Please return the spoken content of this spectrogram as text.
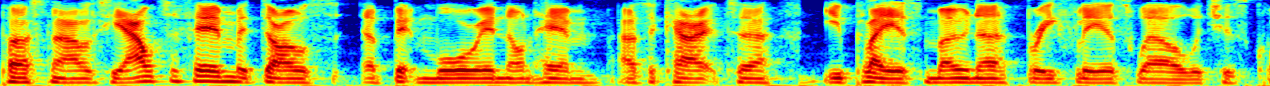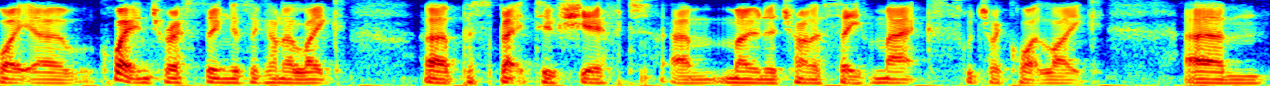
personality out of him. It dials a bit more in on him as a character. You play as Mona briefly as well, which is quite uh, quite interesting as a kind of like uh, perspective shift. Um, Mona trying to save Max, which I quite like. Um,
